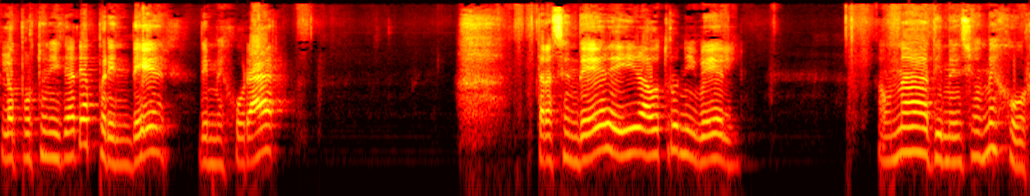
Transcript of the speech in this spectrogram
la oportunidad de aprender, de mejorar, trascender e ir a otro nivel, a una dimensión mejor.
